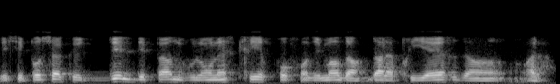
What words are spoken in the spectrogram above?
et c'est pour ça que dès le départ, nous voulons l'inscrire profondément dans, la prière, dans voilà.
